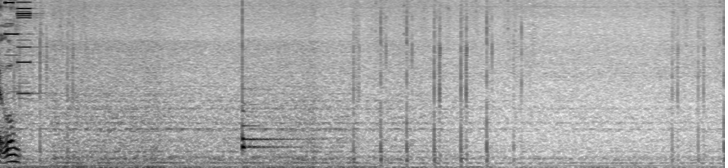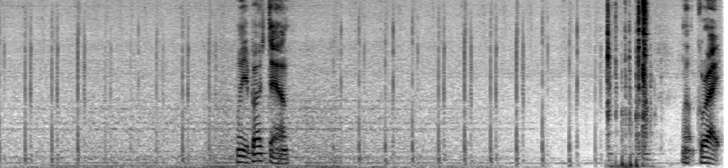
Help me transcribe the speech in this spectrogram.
All right, well. You're both down. Oh, great.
